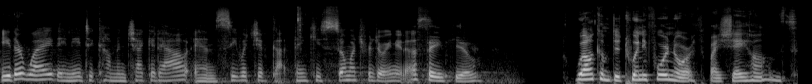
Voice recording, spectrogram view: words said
either way, they need to come and check it out and see what you've got. Thank you so much for joining us. Thank you. Welcome to 24 North by Shea Homes.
